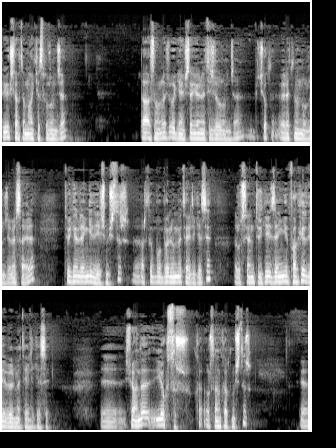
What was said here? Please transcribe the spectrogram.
büyük şafta makes bulunca daha sonra o gençler yönetici olunca, birçok öğretmen olunca vesaire Türkiye'nin rengi değişmiştir. Artık bu bölünme tehlikesi Rusya'nın Türkiye'yi zengin fakir diye bölme tehlikesi. Ee, şu anda yoktur. Ortadan kalkmıştır. Ee,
